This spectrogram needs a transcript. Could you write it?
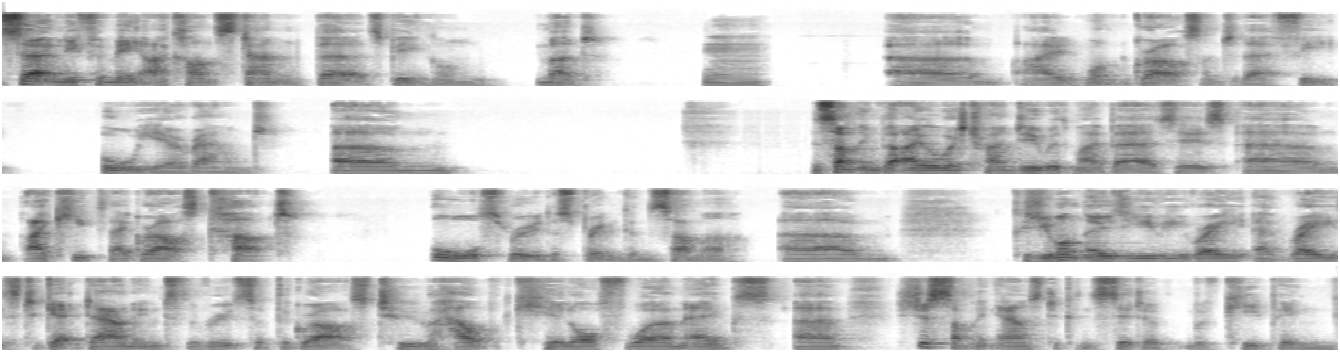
certainly for me, I can't stand birds being on mud. Mm. Um, I want grass under their feet all year round. Um, and something that I always try and do with my birds is um, I keep their grass cut all through the spring and summer because um, you want those UV ray, uh, rays to get down into the roots of the grass to help kill off worm eggs. Um, it's just something else to consider with keeping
